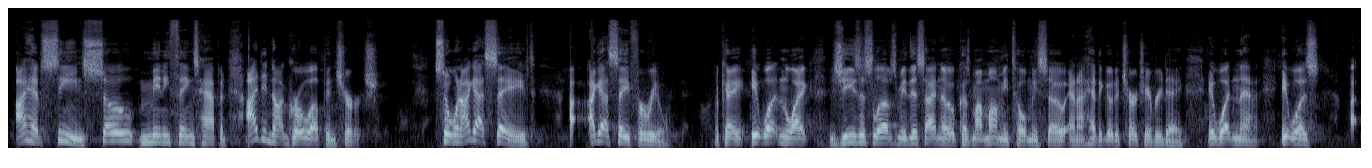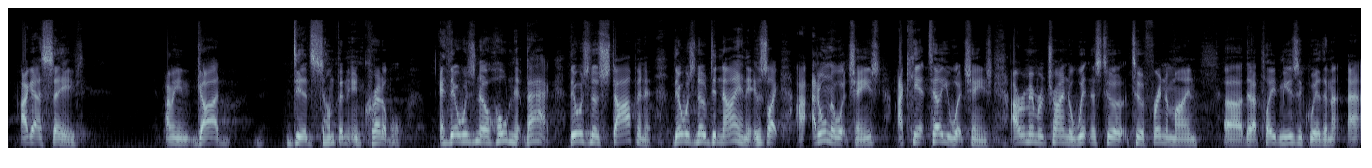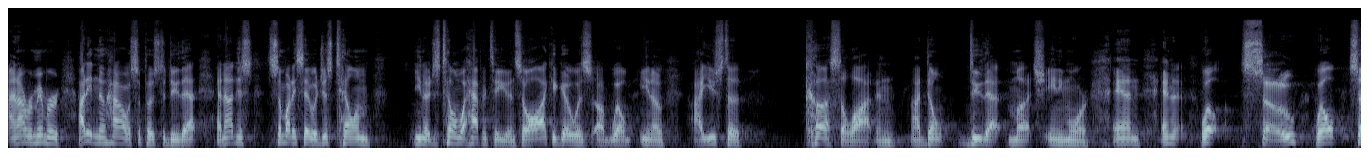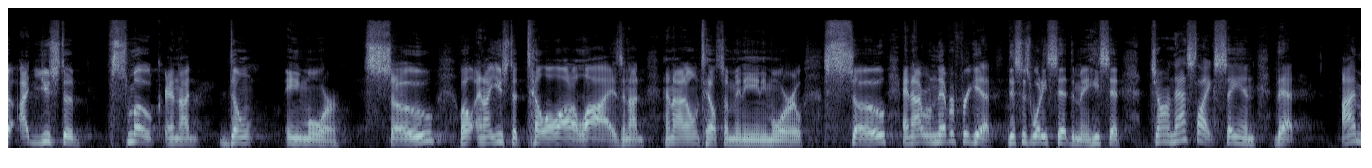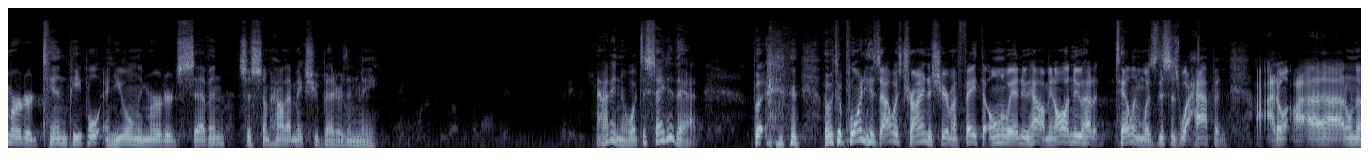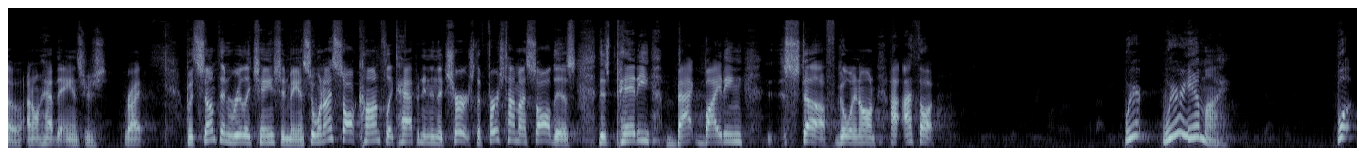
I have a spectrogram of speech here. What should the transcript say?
I have seen so many things happen. I did not grow up in church. So when I got saved, I, I got saved for real. Okay? It wasn't like, Jesus loves me, this I know because my mommy told me so, and I had to go to church every day. It wasn't that. It was, I got saved. I mean, God did something incredible. And there was no holding it back. There was no stopping it. There was no denying it. It was like, I, I don't know what changed. I can't tell you what changed. I remember trying to witness to a, to a friend of mine uh, that I played music with, and I, and I remember I didn't know how I was supposed to do that. And I just, somebody said, well, just tell him, you know, just tell him what happened to you. And so all I could go was, uh, well, you know, I used to cuss a lot, and I don't do that much anymore. And, and, well, so, well, so I used to smoke and I don't anymore. So, well, and I used to tell a lot of lies and I, and I don't tell so many anymore. So, and I will never forget, this is what he said to me. He said, John, that's like saying that I murdered 10 people and you only murdered seven, so somehow that makes you better than me. And I didn't know what to say to that. But the point is, I was trying to share my faith the only way I knew how. I mean, all I knew how to tell him was, "This is what happened." I, I don't, I, I don't know. I don't have the answers, right? But something really changed in me. And so when I saw conflict happening in the church, the first time I saw this, this petty, backbiting stuff going on, I, I thought, where, where am I? What?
